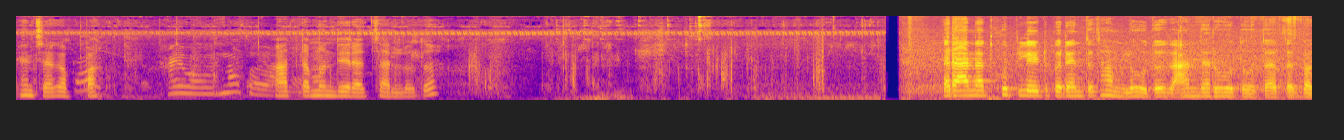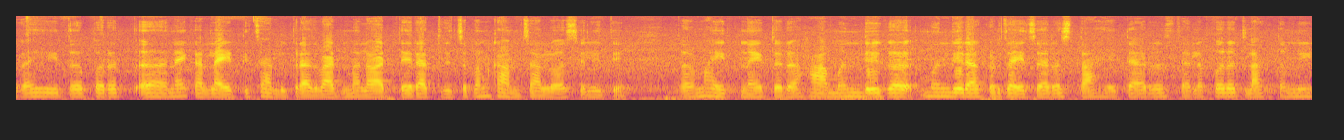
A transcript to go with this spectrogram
ह्यांच्या गप्पा. आता मंदिरात चाललो होतो. रानात खूप लेटपर्यंत थांबलो होतो अंधार होत होता. तर बघा हे इथं परत नाही का लाईटी चालूत राहत. वाट मला वाटते रात्रीचं पण काम चालू असेल इथे. तर माहीत नाही तर हा मंदिर मंदिराकडे जायचा रस्ता आहे. त्या रस्त्याला परत लागतं. मी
